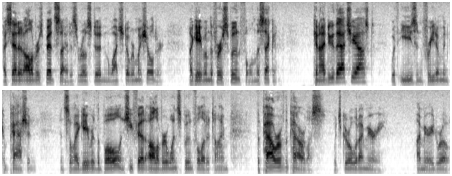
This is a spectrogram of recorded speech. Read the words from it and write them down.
I sat at Oliver's bedside as Ro stood and watched over my shoulder. I gave him the first spoonful and the second. Can I do that? she asked, with ease and freedom and compassion. And so I gave her the bowl, and she fed Oliver one spoonful at a time. The power of the powerless. Which girl would I marry? I married Ro,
